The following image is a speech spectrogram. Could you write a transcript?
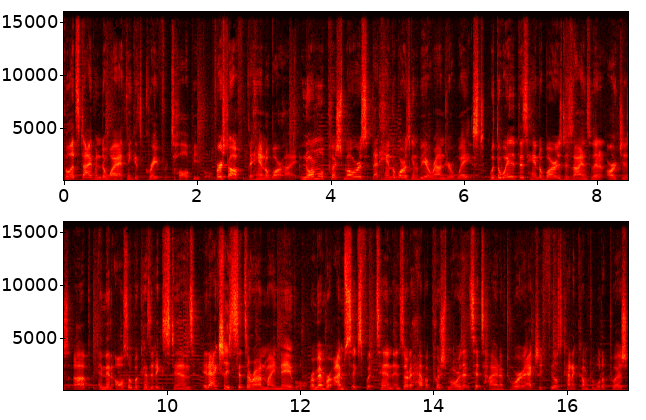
but let's dive into why I think it's great for tall people. First off, the handlebar height. Normal push mowers, that handlebar is gonna be around your waist. With the way that this handlebar is designed so that it arches up, and then also because it extends, it actually sits around my navel. Remember, I'm six foot 10, and so to have a push mower that sits high enough to where it actually feels kind of comfortable to push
